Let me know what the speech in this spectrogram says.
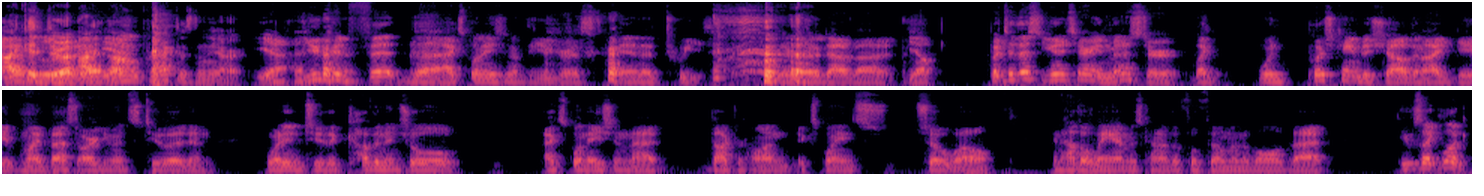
i could do it I, Absolutely, yeah. i'm practiced in the art Yeah. You could fit the explanation of the Eucharist in a tweet. There's no doubt about it. Yep. But to this Unitarian minister, like when push came to shove, and I gave my best arguments to it, and went into the covenantal explanation that Dr. Hahn explains so well, and how the Lamb is kind of the fulfillment of all of that. He was like, "Look,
